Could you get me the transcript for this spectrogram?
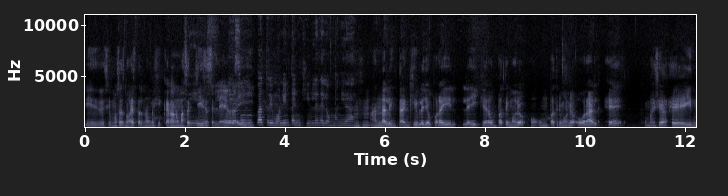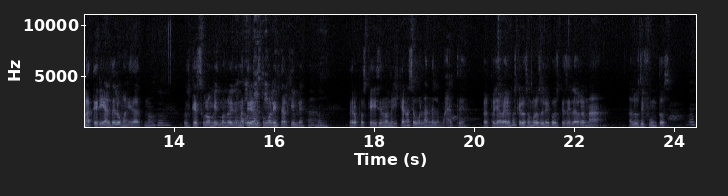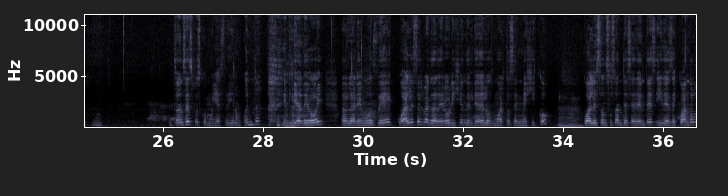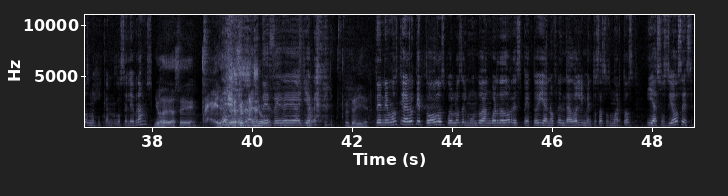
y decimos es nuestra, ¿no? Mexicana, nomás Sí, aquí se celebra es y... un patrimonio intangible de la humanidad. Ujú, ándale, intangible. Yo por ahí leí que era un patrimonio, un patrimonio oral e, ¿cómo decía? E inmaterial de la humanidad, ¿no? Ujú. Pues que es lo mismo, ¿no? El inmaterial es como el intangible. Ajá. Ujú. Pero pues que dicen los mexicanos se volan de la muerte. Pero pues ya veremos que no somos los únicos que celebran a, a los difuntos. Entonces, pues como ya se dieron cuenta, el día de hoy hablaremos de cuál es el verdadero origen del Día de los Muertos en México, cuáles son sus antecedentes y desde cuándo los mexicanos los celebramos. Yo desde hace, desde hace un año, Desde ayer. desde ayer. Tenemos claro que todos los pueblos del mundo han guardado respeto y han ofrendado alimentos a sus muertos y a sus dioses.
